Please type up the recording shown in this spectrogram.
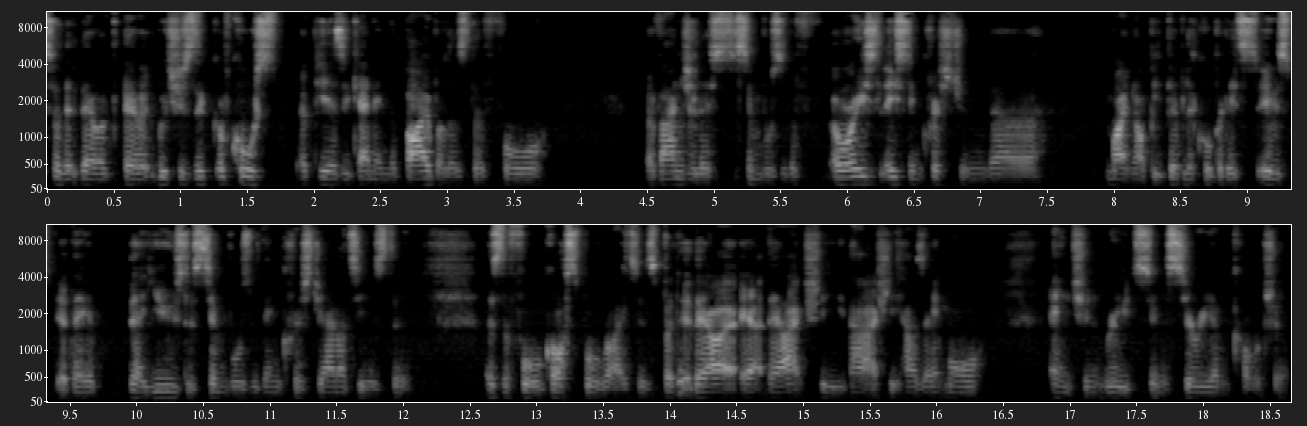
So that they were, were which is the, of course appears again in the Bible as the four evangelists, symbols of the, or at least, at least in Christian. Uh, might not be biblical, but it's it was they they're used as symbols within Christianity as the as the four gospel writers. But they are they actually that actually has eight more ancient roots in Assyrian culture,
